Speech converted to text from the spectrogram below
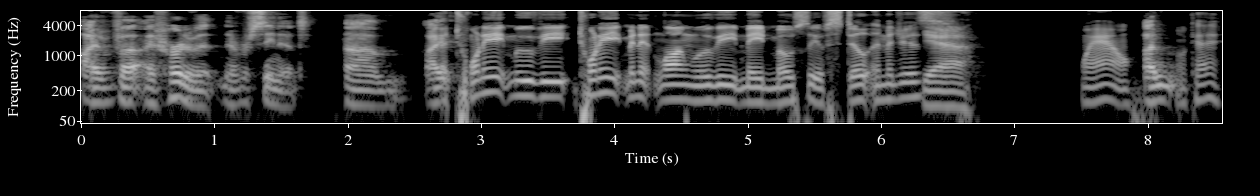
I've, uh, I've heard of it, never seen it. Um, I, A 28 movie, 28 minute long movie made mostly of still images. yeah Wow. I'm- okay.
